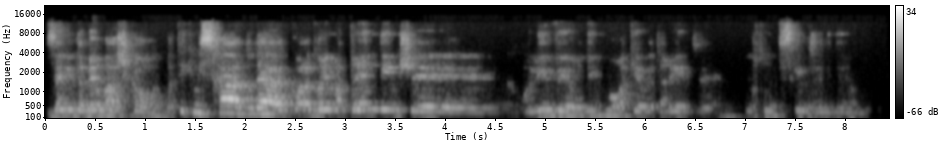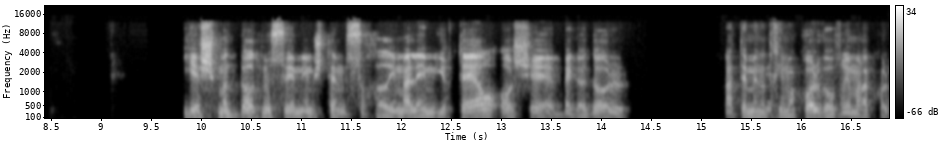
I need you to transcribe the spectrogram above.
זה אני מדבר בהשקעות. בתיק מסחר, אתה יודע, כל הדברים הטרנדים ש... עולים ויורדים כמו רכבת הרים, אנחנו מתעסקים בזה מדי יום. יש מטבעות מסוימים שאתם סוחרים עליהם יותר, או שבגדול אתם מנתחים הכל ועוברים על הכל?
